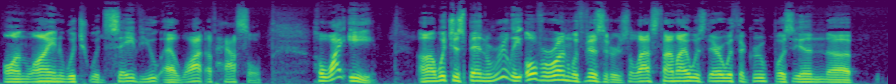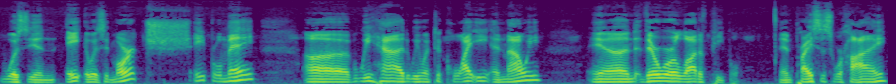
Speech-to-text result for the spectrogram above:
online, which would save you a lot of hassle. Hawaii. Uh, which has been really overrun with visitors. The last time I was there with a group was in uh, was in eight, it was in March, April, May. Uh, we had we went to Kauai and Maui, and there were a lot of people, and prices were high.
